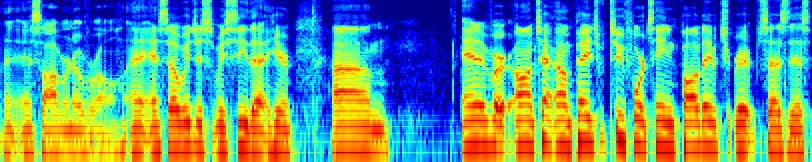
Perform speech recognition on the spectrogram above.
and, and sovereign over all. And, and so we just we see that here. Um, and on, cha- on page 214, Paul David Tripp says this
